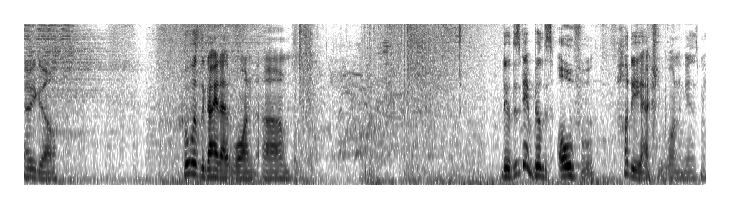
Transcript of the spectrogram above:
There you go. Who was the guy that won? Um, dude, this guy build is awful. How did he actually won against me?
